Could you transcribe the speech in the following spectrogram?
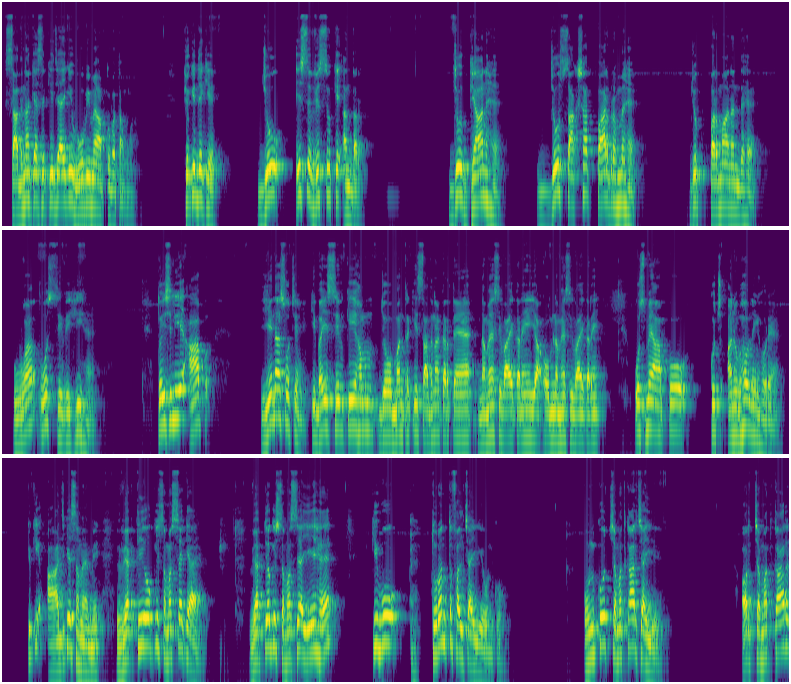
साधना कैसे की जाएगी, वो भी मैं आपको बताऊँगा। क्योंकि देखिए, जो इस विश्व के अंदर जो ज्ञान है, जो साक्षात पार ब्रह्म है, जो परमानंद है, वह वो शिव ही हैं। तो इसलिए आप ये ना सोचें कि भाई शिव की हम जो मंत्र की साधना करते हैं, नमः शिवाय करें या ओम नमः शिवाय करें, उसमें आपको कुछ अनुभव नहीं हो रहे हैं। क्योंकि आज के समय में व्यक्तियों की समस्या क्या है? व्यक्तियों की समस्या ये है कि वो तुरंत फल चाहिए उनको। उनको चमत्कार चाहिए और चमत्कार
